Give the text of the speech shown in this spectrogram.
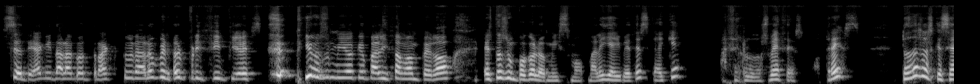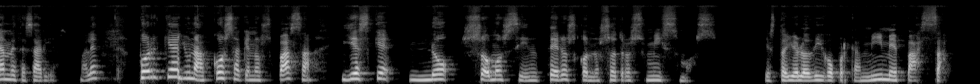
se te ha quitado la contractura, ¿no? Pero al principio es, Dios mío, qué paliza me han pegado. Esto es un poco lo mismo, ¿vale? Y hay veces que hay que hacerlo dos veces o tres todas las que sean necesarias, ¿vale? Porque hay una cosa que nos pasa y es que no somos sinceros con nosotros mismos. Y esto yo lo digo porque a mí me pasa.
